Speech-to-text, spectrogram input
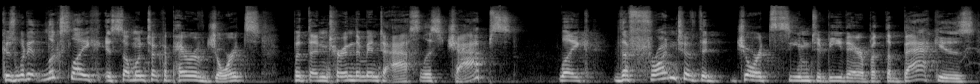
because what it looks like is someone took a pair of jorts but then turned them into assless chaps. Like the front of the jorts seem to be there, but the back is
